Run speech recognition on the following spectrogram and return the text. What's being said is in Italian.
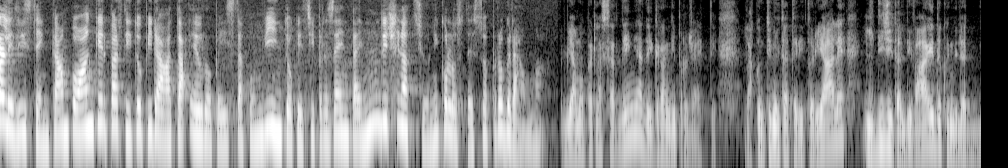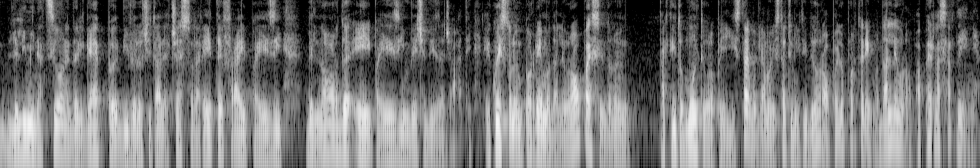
Tra le liste in campo anche il Partito Pirata, europeista convinto, che si presenta in 11 nazioni con lo stesso programma. Abbiamo per la Sardegna dei grandi progetti, la continuità territoriale, il digital divide, quindi l'eliminazione del gap di velocità di accesso alla rete fra i paesi del nord e i paesi invece disagiati. E questo lo imporremo dall'Europa, essendo noi un partito molto europeista, vogliamo gli Stati Uniti d'Europa e lo porteremo dall'Europa per la Sardegna.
